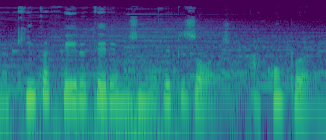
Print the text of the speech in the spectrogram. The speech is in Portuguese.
Na quinta-feira teremos um novo episódio. Acompanhe.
